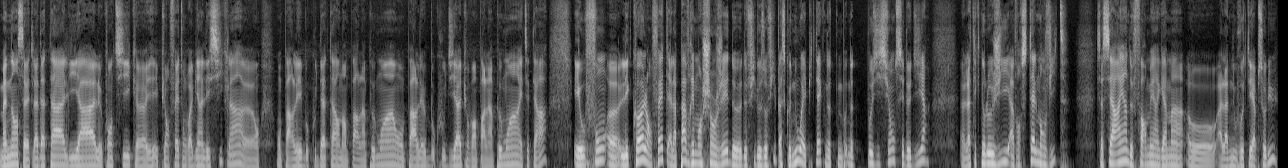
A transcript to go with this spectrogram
Maintenant, ça va être la data, l'IA, le quantique. euh, et, puis, en fait, on voit bien les cycles. hein. Euh, on, parlait beaucoup de data, on en parle un peu moins. On parle beaucoup d'IA, et puis on va en parler un peu moins, etc. Et au fond, euh, l'école, en fait, elle n'a pas vraiment changé de, de philosophie parce que nous, à Epitech, notre, notre position, c'est de dire la technologie avance tellement vite. Ça sert à rien de former un gamin à la nouveauté absolue.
